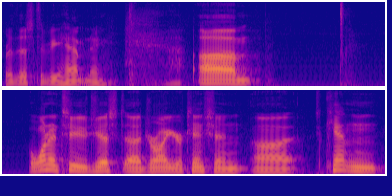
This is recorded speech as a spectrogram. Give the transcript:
for this to be happening. Um, I wanted to just uh, draw your attention. Uh, Kenton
